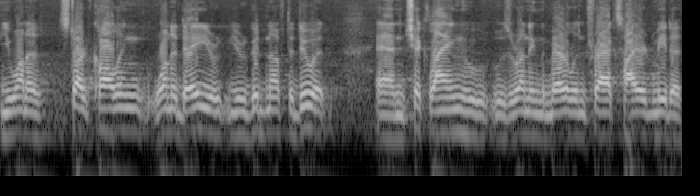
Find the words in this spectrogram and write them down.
you want to start calling one a day? You're, you're good enough to do it. And Chick Lang, who was running the Maryland tracks, hired me to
